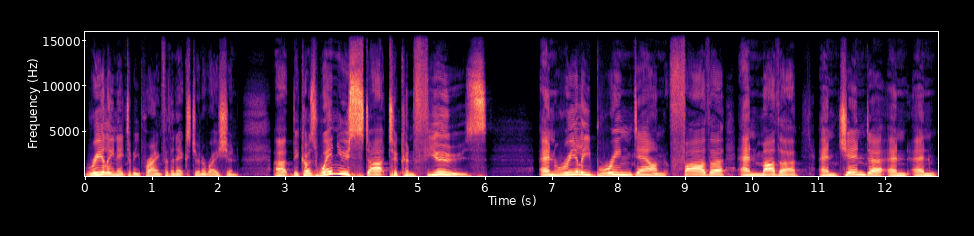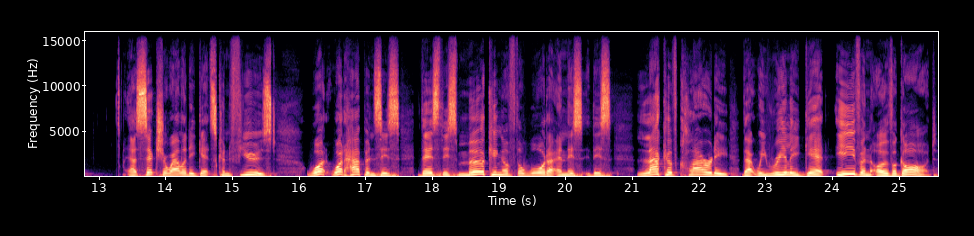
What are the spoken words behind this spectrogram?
Really need to be praying for the next generation. Uh, because when you start to confuse and really bring down father and mother, and gender and, and uh, sexuality gets confused, what, what happens is there's this murking of the water and this, this lack of clarity that we really get even over God.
